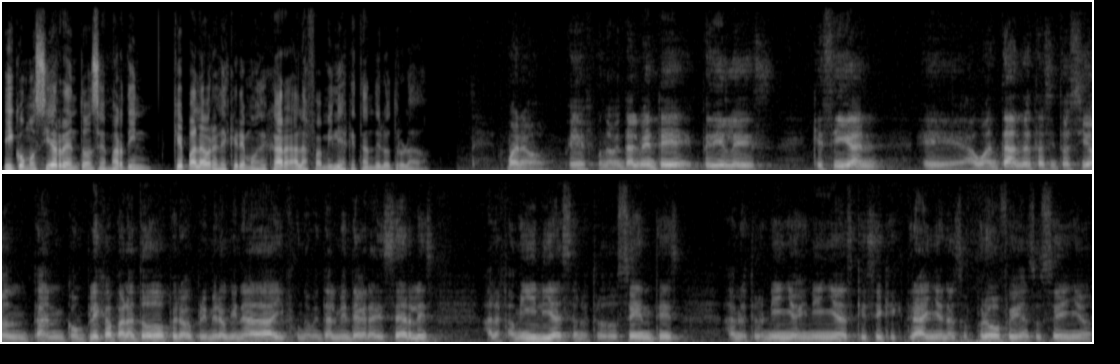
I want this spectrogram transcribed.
Y como cierre entonces, Martín, ¿qué palabras les queremos dejar a las familias que están del otro lado? Bueno, eh, fundamentalmente pedirles que sigan eh, aguantando esta situación tan compleja para todos, pero primero que nada y fundamentalmente agradecerles a las familias, a nuestros docentes, a nuestros niños y niñas que sé que extrañan a sus profes, a sus seños,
